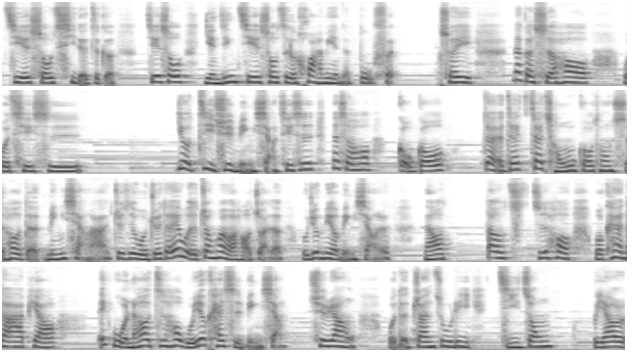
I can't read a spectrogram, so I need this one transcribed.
接收器的这个接收眼睛接收这个画面的部分。所以那个时候，我其实又继续冥想。其实那时候，狗狗在在在宠物沟通时候的冥想啊，就是我觉得，哎，我的状况有好转了，我就没有冥想了。然后到之后，我看到阿飘，哎，我然后之后我又开始冥想，去让我的专注力集中，不要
